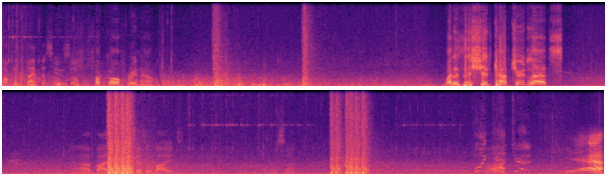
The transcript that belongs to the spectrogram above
Hoffentlich bleibt das auch so. fuck off right now. When is this shit captured, lads? Ja, bald ist ja soweit. Officer. Point Ah. captured! Yeah!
